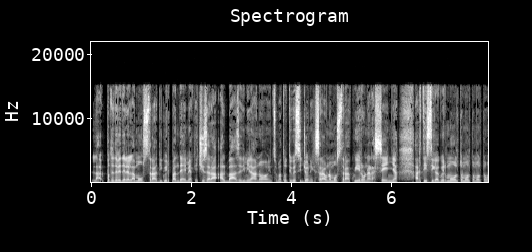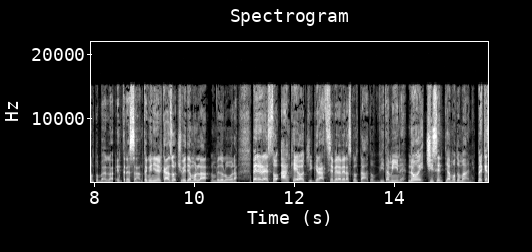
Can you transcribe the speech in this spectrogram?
la, potete vedere la mostra di Queer Pandemia che ci sarà al base di Milano, insomma, tutti questi giorni, che sarà una mostra queer, una rassegna artistica queer molto, molto, molto, molto bella e interessante. Quindi nel caso ci vediamo là, non vedo l'ora. Per il resto, anche oggi, grazie per aver ascoltato Vitamine. Noi ci sentiamo domani, perché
